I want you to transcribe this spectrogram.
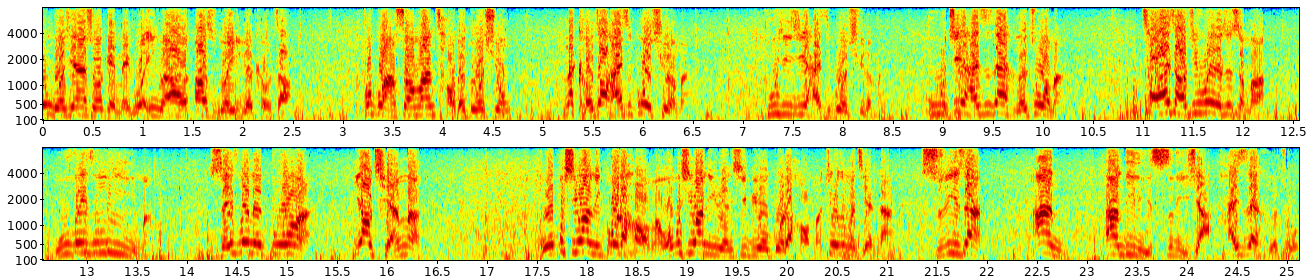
中国现在说给美国印了二二十多亿个口罩，不管双方吵得多凶，那口罩还是过去了嘛，呼吸机还是过去了嘛，五 G 还是在合作嘛，吵来吵去为的是什么？无非是利益嘛，谁分得多嘛，要钱嘛。我不希望你过得好嘛，我不希望你远期比我过得好嘛，就这么简单。实际上，暗暗地里私底下还是在合作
